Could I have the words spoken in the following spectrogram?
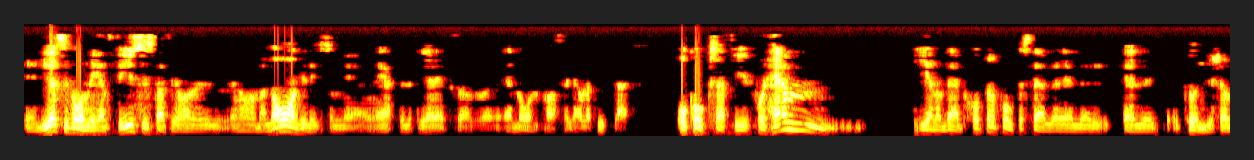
Eh, dels i form rent fysiskt att vi har enorma lager liksom med ett eller flera extra, enormt massa gamla titlar. Och också att vi får hem genom webbshoppen folk beställer eller, eller kunder som,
